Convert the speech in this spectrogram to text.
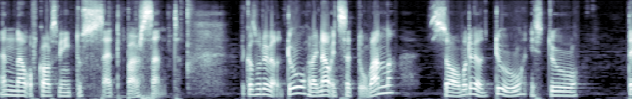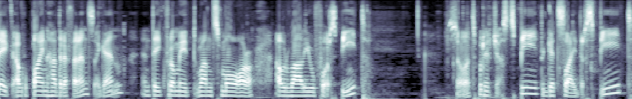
And now of course we need to set percent. Because what we will do right now it's set to 1 so what we will do is to take our HUD reference again and take from it once more our value for speed so let's put here just speed, get slider speed,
